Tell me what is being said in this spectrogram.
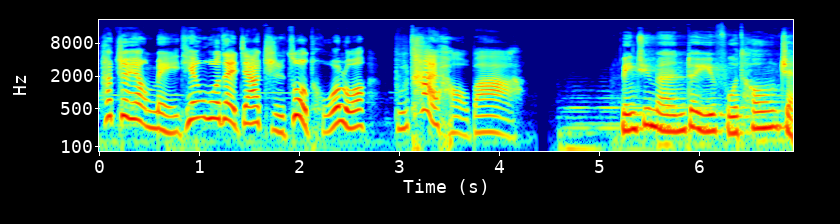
他这样每天窝在家只做陀螺。不太好吧？邻居们对于福通整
